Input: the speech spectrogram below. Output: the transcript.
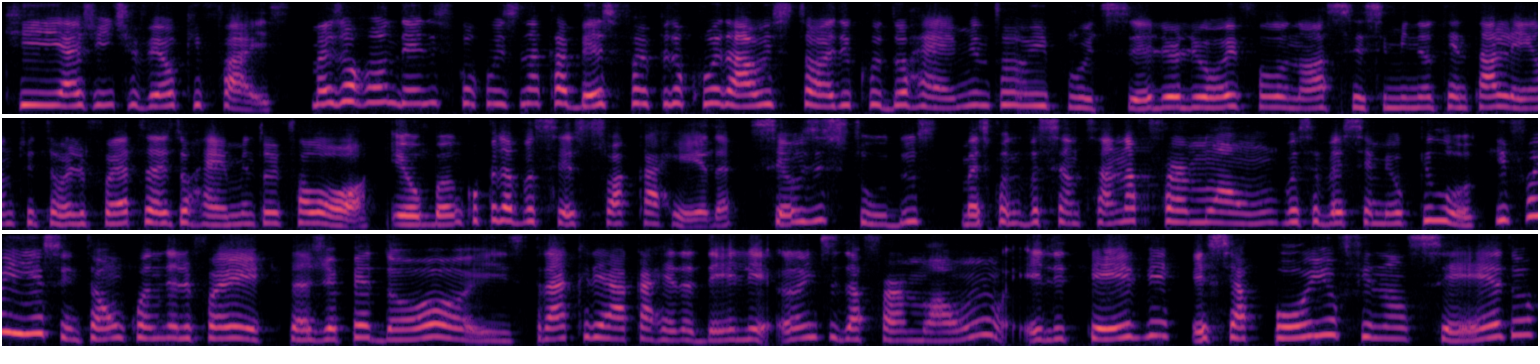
que a gente vê o que faz. Mas o Ron Dennis ficou com isso na cabeça e foi procurar o histórico do Hamilton. E putz, ele olhou e falou: Nossa, esse menino tem talento. Então ele foi atrás do Hamilton e falou: Ó, eu banco para você sua carreira, seus estudos, mas quando você entrar na Fórmula 1, você vai ser meu piloto. E foi isso. Então, quando ele foi pra GP2, para criar a carreira dele antes da Fórmula 1, ele teve esse apoio financeiro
